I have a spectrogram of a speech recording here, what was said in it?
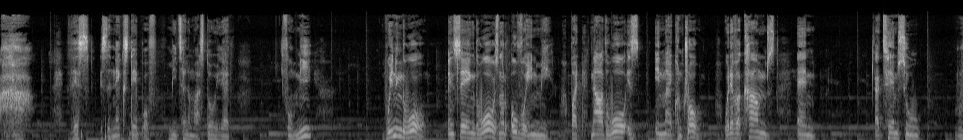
ah, this is the next step of me telling my story that for me, winning the war and saying the war is not over in me, but now the war is in my control. Whatever comes and attempts to r-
